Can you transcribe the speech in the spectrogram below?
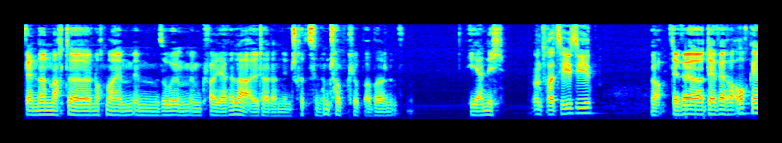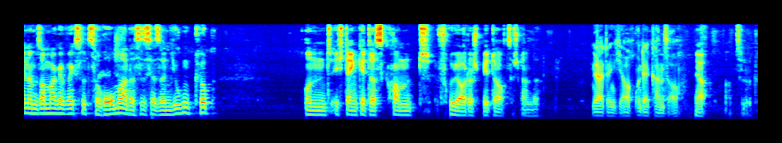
wenn, dann macht er nochmal im, im, so im, im Quagliarella-Alter dann den Schritt zu einem Topclub, aber eher nicht. Und Frazesi ja, der wäre, der wäre auch gerne im Sommer gewechselt zu Roma. Das ist ja sein Jugendclub. Und ich denke, das kommt früher oder später auch zustande. Ja, denke ich auch. Und er kann es auch. Ja, absolut.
